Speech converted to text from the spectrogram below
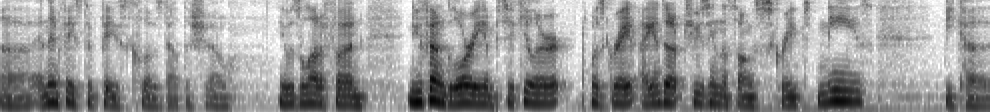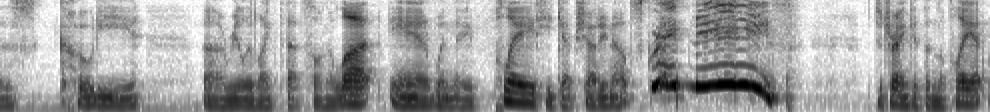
Uh, and then Face to Face closed out the show. It was a lot of fun. Newfound Glory in particular was great. I ended up choosing the song Scraped Knees because Cody uh, really liked that song a lot. And when they played, he kept shouting out, Scraped Knees! to try and get them to play it.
